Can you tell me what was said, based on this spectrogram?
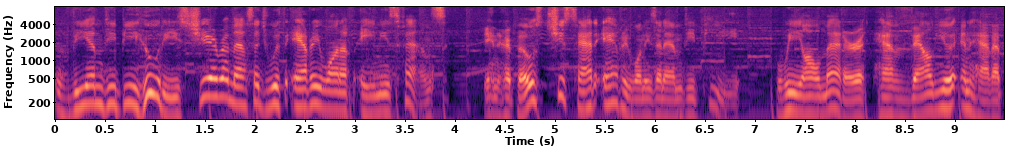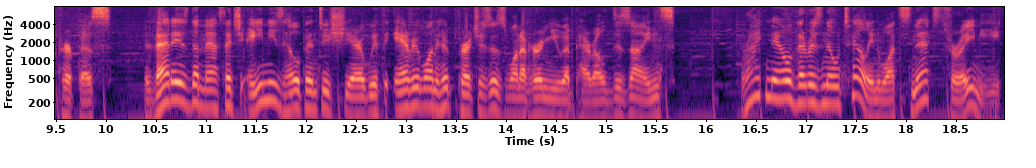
The MVP hoodies share a message with every one of Amy's fans. In her post, she said everyone is an MVP. We all matter, have value and have a purpose. That is the message Amy's hoping to share with everyone who purchases one of her new apparel designs. Right now, there is no telling what's next for Amy.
